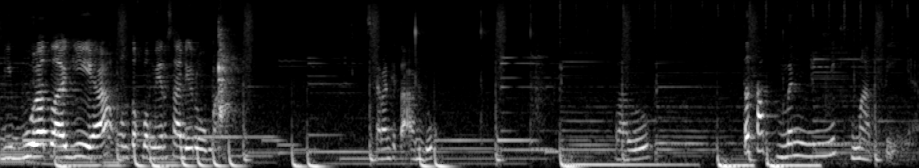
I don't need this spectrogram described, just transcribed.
dibuat lagi ya untuk pemirsa di rumah. Sekarang kita aduk. Lalu tetap menikmatinya.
